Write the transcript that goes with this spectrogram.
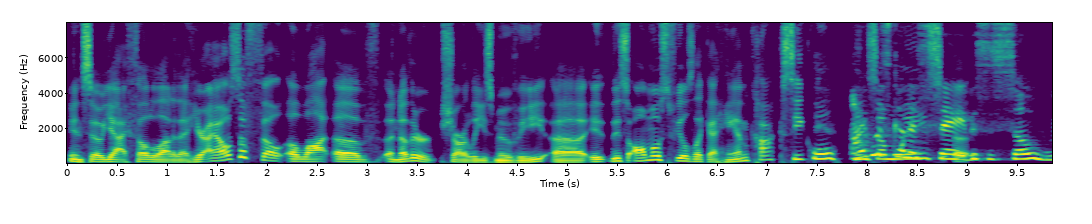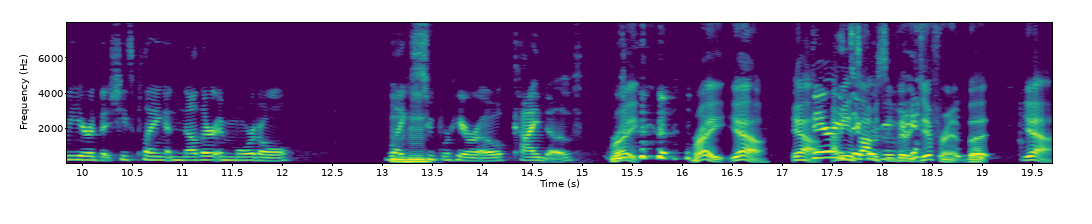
and so yeah, I felt a lot of that here. I also felt a lot of another Charlize movie. Uh, it, this almost feels like a Hancock sequel. In I was gonna ways. say Uh, this is so weird that she's playing another immortal, like Mm-hmm. superhero, kind of. Right. right. Yeah. Yeah. Very I mean, it's obviously movie. very different, but yeah,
